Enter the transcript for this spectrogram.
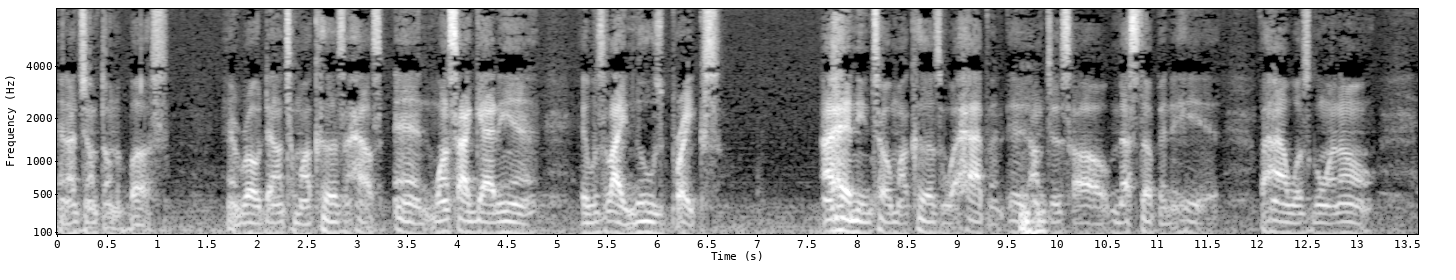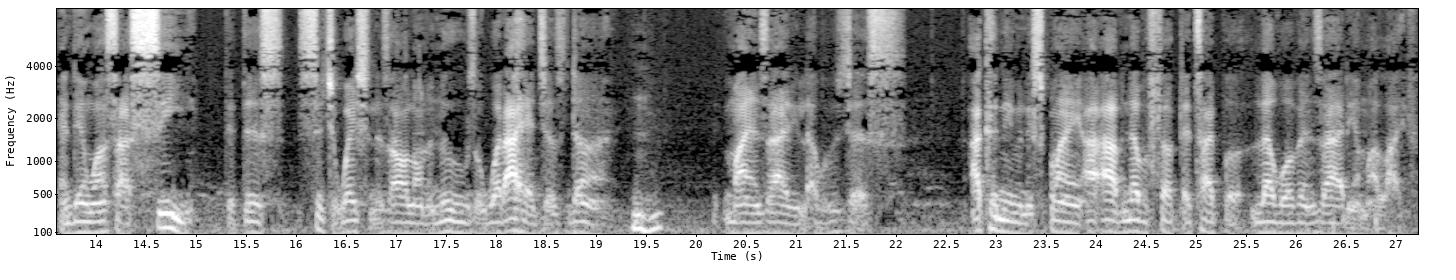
And I jumped on the bus and rode down to my cousin's house. And once I got in, it was like news breaks. I hadn't even told my cousin what happened. It, I'm just all messed up in the head behind what's going on. And then once I see that this situation is all on the news or what I had just done, hmm my anxiety level was just I couldn't even explain. I, I've never felt that type of level of anxiety in my life.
